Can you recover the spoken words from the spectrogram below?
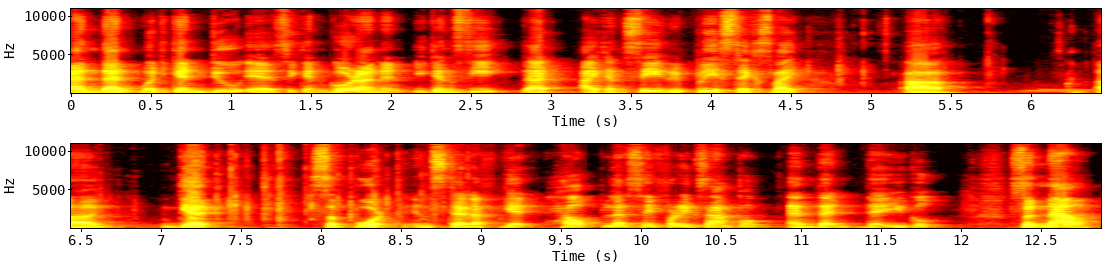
And then what you can do is you can go around and you can see that I can say replace text like uh, uh, get support instead of get help, let's say for example, and then there you go. So now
